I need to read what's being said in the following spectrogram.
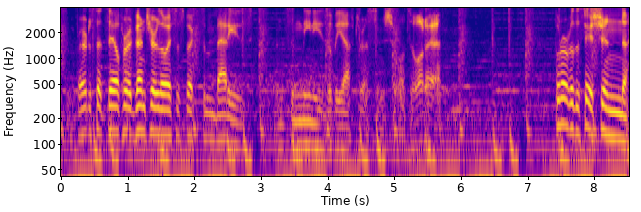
So prepare to set sail for adventure, though I suspect some baddies and some meanies will be after us in short order. Phone number the station,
